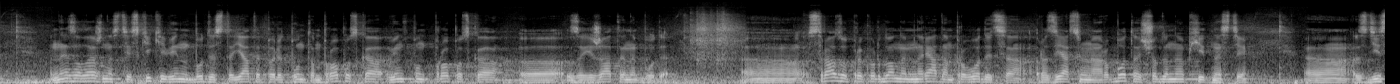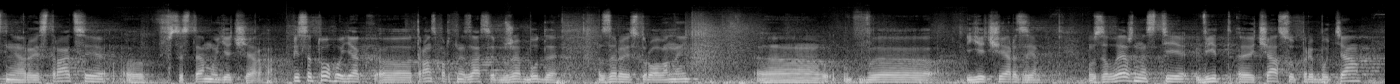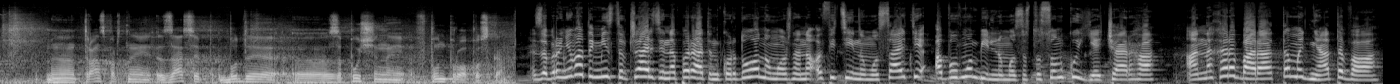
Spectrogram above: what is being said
незалежності скільки він буде стояти перед пунктом пропуска, він в пункт пропуска е, заїжджати не буде. Е, Сразу прикордонним нарядом проводиться роз'яснювальна робота щодо необхідності здійснення реєстрації в систему є черга. Після того, як транспортний засіб вже буде зареєстрований в є черзі, в залежності від е, часу прибуття е, транспортний засіб буде е, запущений в пункт пропуска. Забронювати місце в черзі на перетин кордону можна на офіційному сайті або в мобільному застосунку «Є черга». Анна Харабара та Медня ТВА.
